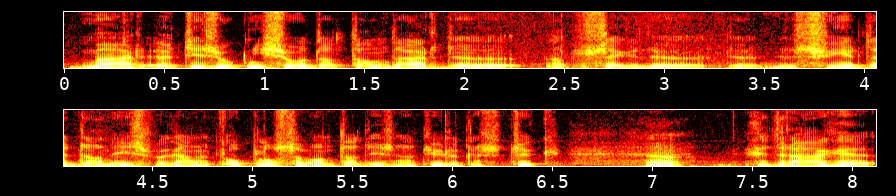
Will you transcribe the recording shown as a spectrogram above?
Maar het is ook niet zo dat dan daar de, laten we zeggen, de, de, de sfeer er dan is. We gaan het oplossen, want dat is natuurlijk een stuk ja. gedragen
